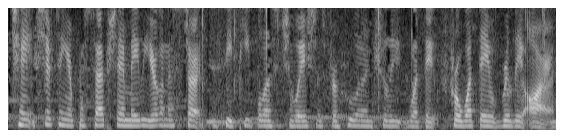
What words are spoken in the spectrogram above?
change shifting your perception. Maybe you're going to start to see people in situations for who and truly what they for what they really are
